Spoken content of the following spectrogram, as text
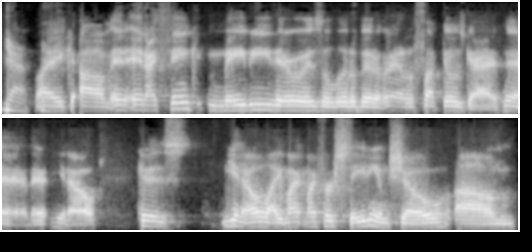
Yeah. Like, um, and, and I think maybe there was a little bit of, eh, fuck those guys, yeah, you know, because, you know, like my, my first stadium show um,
